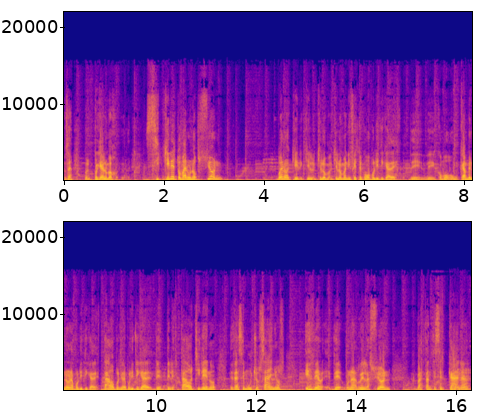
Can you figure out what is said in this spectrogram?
o sea, por- porque a lo mejor, si quiere tomar una opción, bueno, que, que- que lo, que lo manifieste como política de, de- de- como un cambio en una política de Estado, porque la política de- del Estado chileno desde hace muchos años es de una relación bastante cercana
